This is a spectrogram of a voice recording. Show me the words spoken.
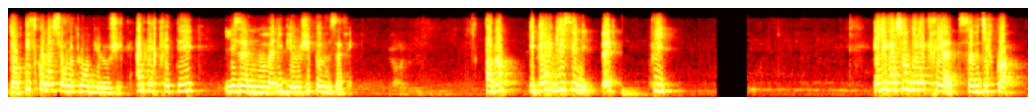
Donc, qu'est-ce qu'on a sur le plan biologique? Interpréter les anomalies biologiques que vous avez. Pardon? Hyperglycémie. Puis, élévation de la créate, ça veut dire quoi?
